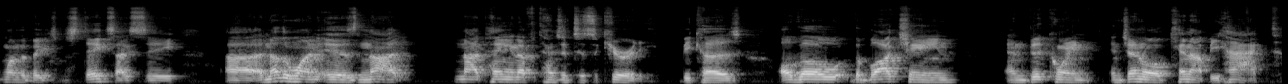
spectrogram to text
one of the biggest mistakes I see. Uh, another one is not not paying enough attention to security because although the blockchain and Bitcoin in general cannot be hacked,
